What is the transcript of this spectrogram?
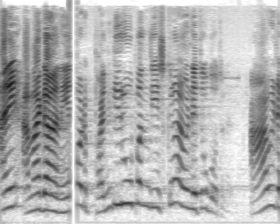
అని అనగానే వాడు పంది రూపం తీసుకుని ఆవిడ ఎత్తుకుపోతున్నాడు ఆవిడ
